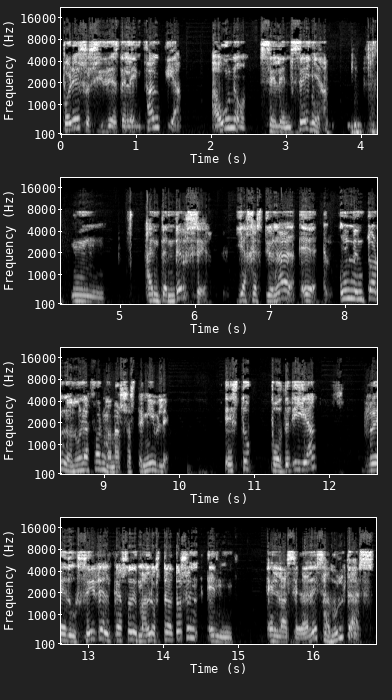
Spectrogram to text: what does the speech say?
Por eso, si desde la infancia a uno se le enseña mm, a entenderse y a gestionar eh, un entorno de una forma más sostenible, esto podría reducir el caso de malos tratos en, las edades adultas.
